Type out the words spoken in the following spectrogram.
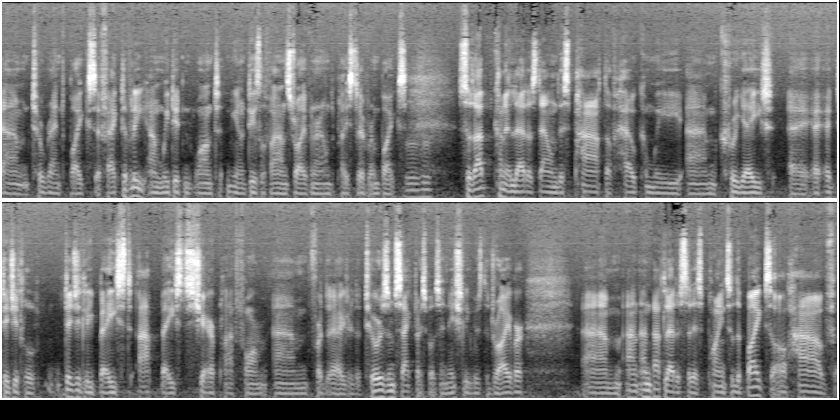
um, to rent bikes effectively, and we didn't want you know diesel vans driving around the place delivering bikes. Mm-hmm. So that kind of led us down this path of how can we um, create a, a, digital, digitally based, app based share platform um, for the, the tourism sector. I suppose initially was the driver. Um, and, and, that led us to this point. So the bikes all have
